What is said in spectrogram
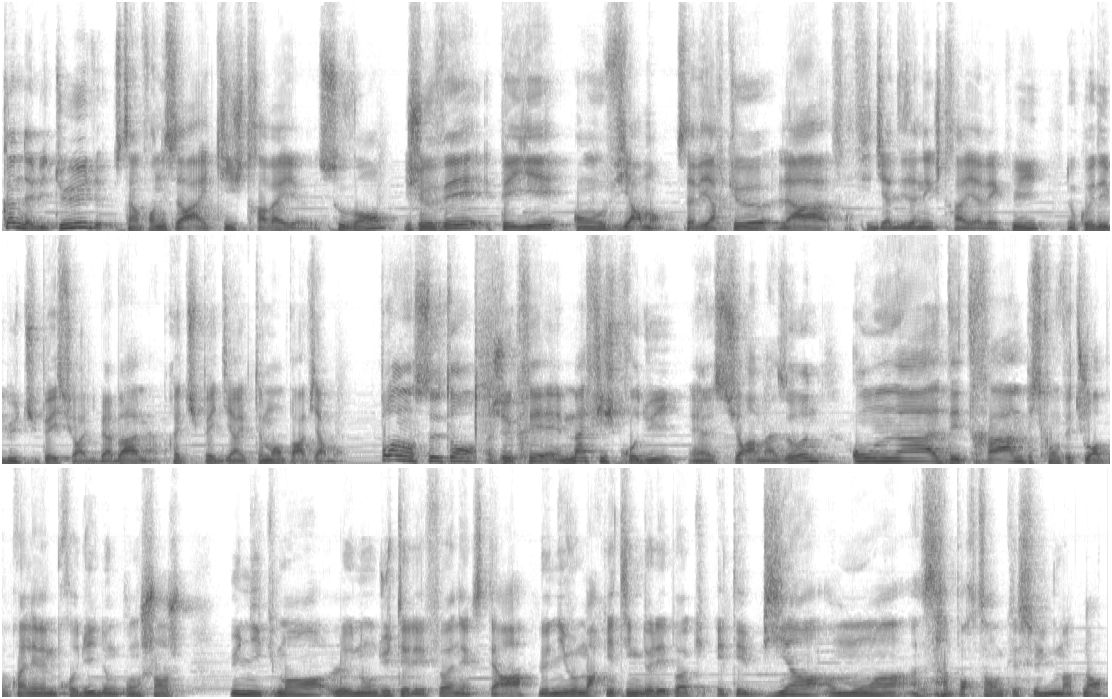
comme d'habitude, c'est un fournisseur avec qui je travaille souvent, je vais payer en virement. Ça veut dire que là, ça fait déjà des années que je travaille avec lui. Donc au début, tu payes sur Alibaba, mais après, tu payes directement par virement. Pendant ce temps, je crée ma fiche produit euh, sur Amazon. On a des trames puisqu'on fait toujours à peu près les mêmes produits, donc on change uniquement le nom du téléphone, etc. Le niveau marketing de l'époque était bien moins important que celui de maintenant.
